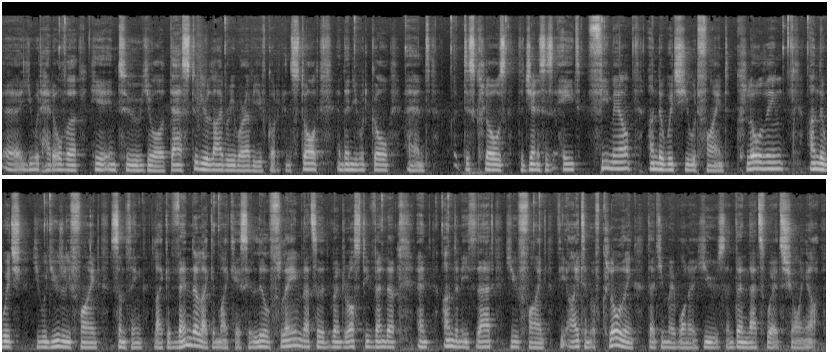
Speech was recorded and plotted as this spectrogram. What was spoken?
uh, you would head over here into your DAZ Studio library wherever you've got it installed, and then you would go and disclose the Genesis 8 female, under which you would find clothing, under which you would usually find something like a vendor, like in my case, a little flame, that's a renderosity vendor, and underneath that you find the item of clothing that you may want to use, and then that's where it's showing up.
